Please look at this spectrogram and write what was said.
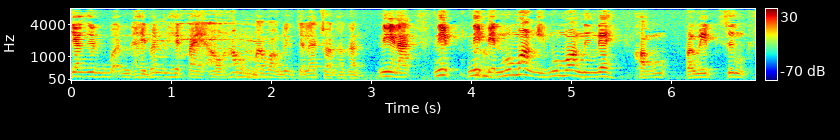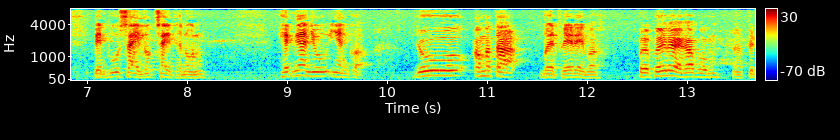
อย่างอื่นให้เพิ่นเฮ็ดไปเอาเฮาอืมมาเว้าเรื่องจราจรเท่ากัน นี่ล่ะนี่นี่เป็นมุมมองอีกมุมมองหนึงเด้ของประวิตรซึ่งเป็นผู้ใช้รถใช้ถนนเฮ็ดงานอยู่อิหยังก็อยู่อมตะเปิดเผยได้บ่เปิดเผยได้ครับผมอ่าเป็น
